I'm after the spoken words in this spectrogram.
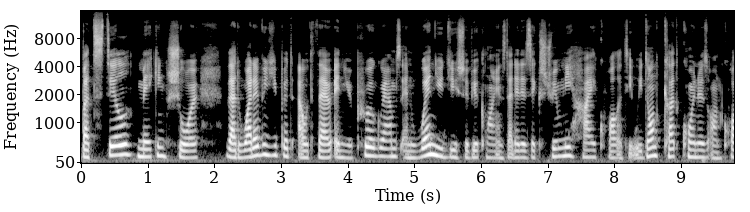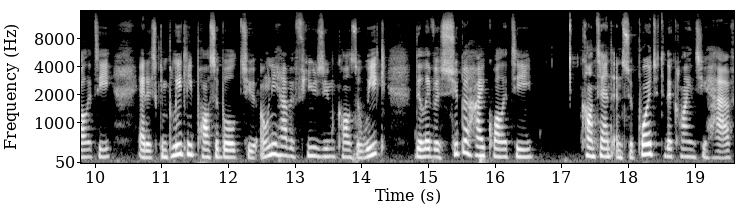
but still making sure that whatever you put out there in your programs and when you do serve your clients, that it is extremely high quality. We don't cut corners on quality. It is completely possible to only have a few Zoom calls a week, deliver super high quality content and support to the clients you have,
